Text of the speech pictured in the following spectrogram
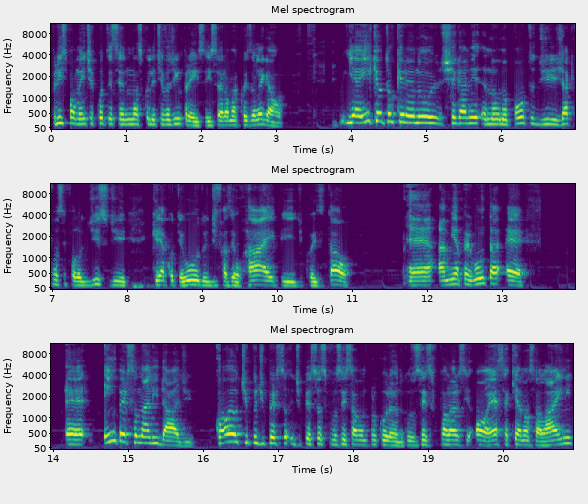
principalmente acontecendo nas coletivas de imprensa. Isso era uma coisa legal. E aí que eu tô querendo chegar no, no ponto de, já que você falou disso, de criar conteúdo, de fazer o hype, de coisa e tal, é, a minha pergunta é, é, em personalidade, qual é o tipo de, de pessoas que vocês estavam procurando? Quando vocês falaram assim, ó, oh, essa aqui é a nossa line,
